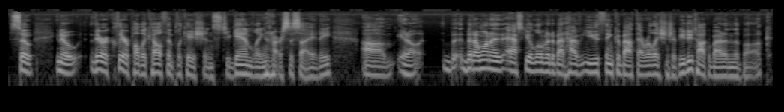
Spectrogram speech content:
So, you know, there are clear public health implications to gambling in our society. Um, you know, but, but I want to ask you a little bit about how you think about that relationship. You do talk about it in the book,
